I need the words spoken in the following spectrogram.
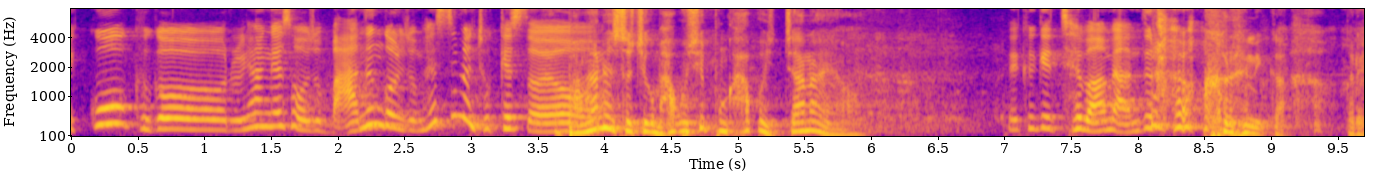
있고 그거를 향해서 좀 많은 걸 좀 했으면 좋겠어요. 방 안에서 지금 하고 싶은 거 하고 있잖아요. 근데 그게 제 마음에 안 들어요. 그러니까 그래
